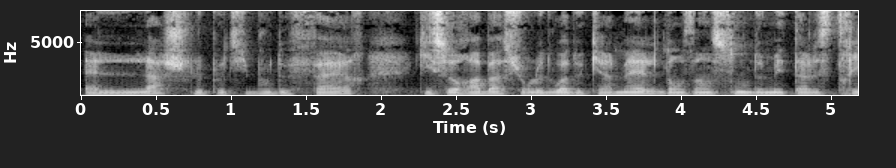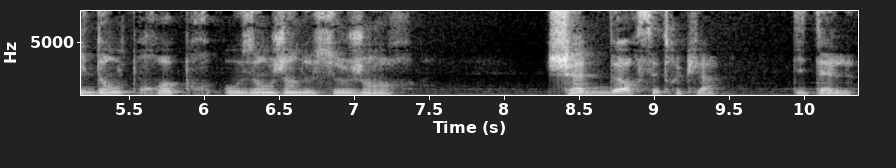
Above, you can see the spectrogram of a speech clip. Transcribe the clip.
Elle lâche le petit bout de fer qui se rabat sur le doigt de Kamel dans un son de métal strident propre aux engins de ce genre. J'adore ces trucs-là, dit-elle.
